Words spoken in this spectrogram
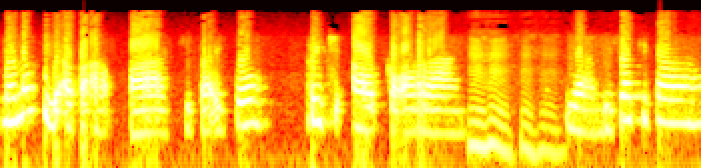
memang tidak apa-apa kita itu reach out ke orang. Mhm, Ya bisa kita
